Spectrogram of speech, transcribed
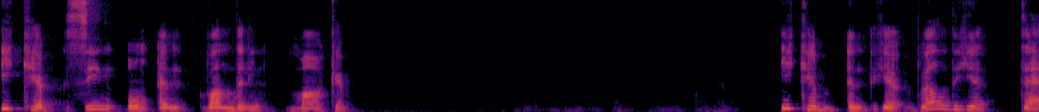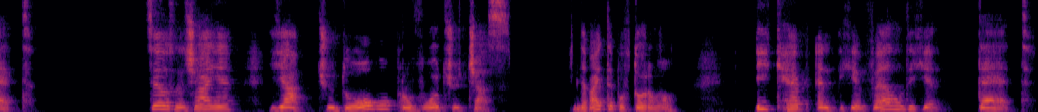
Ik heb zin om een wandeling maken. Ik heb een geweldige tijd. Це означає я чудово проводжу час. Давайте повторимо. Ik heb een geweldige tijd.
